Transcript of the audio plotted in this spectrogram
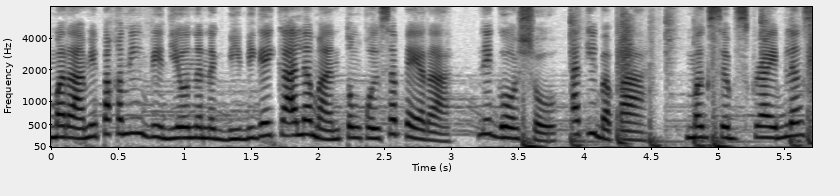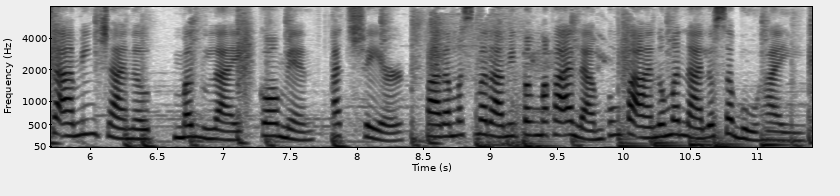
Marami pa kaming video na nagbibigay kaalaman tungkol sa pera, negosyo, at iba pa. Mag-subscribe lang sa aming channel, mag-like, comment, at share, para mas marami pang makaalam kung paano manalo sa buhay.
